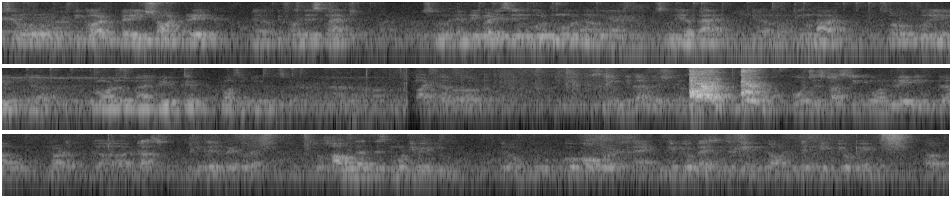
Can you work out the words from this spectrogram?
so we got very short break uh, before this match. So everybody's in good mood now. So we are back. We are working hard. So hopefully uh, tomorrow's match we will get positive result. but uh, seeing the conditions, coach is trusting you on training ground, lot of uh, trust built to rest. So how does this motivate you, you know, to go forward and give your best in the training ground and then make your way uh,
